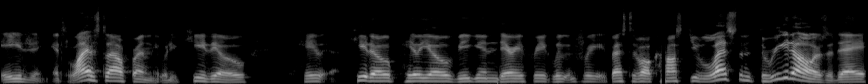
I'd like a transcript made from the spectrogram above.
aging. It's lifestyle friendly. What do you keto? keto, paleo, vegan, dairy free, gluten free. Best of all, cost you less than $3 a day.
